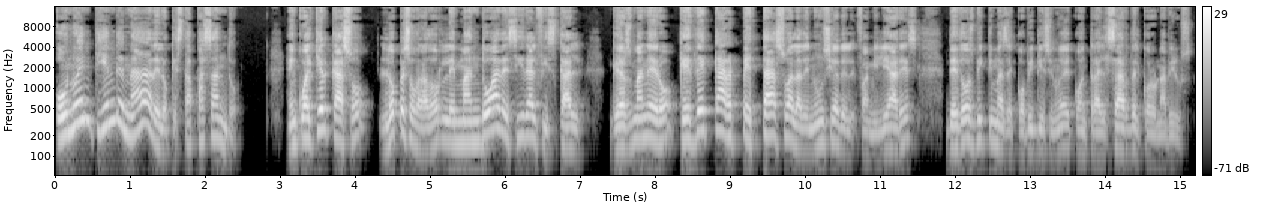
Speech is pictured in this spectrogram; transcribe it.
o no entiende nada de lo que está pasando. En cualquier caso, López Obrador le mandó a decir al fiscal Gersmanero que dé carpetazo a la denuncia de familiares de dos víctimas de COVID-19 contra el SAR del coronavirus.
